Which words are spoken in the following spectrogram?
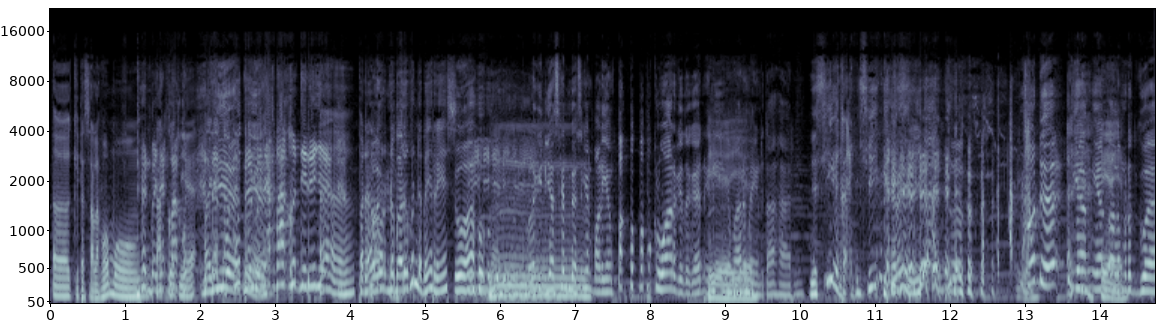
eh, kita salah ngomong. Dan banyak takutnya. takut. Banyak Iya, takutnya. Dan banyak takut jadinya. Eh, padahal orde baru kan udah beres. Wow. Apalagi Dias kan biasanya kan paling yang pak pak pak pak keluar gitu kan. Ini Iya, kemarin iya. banyak yang ditahan. Ya sih anjing. Episode yang yang Iya, kalau iya. menurut gua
